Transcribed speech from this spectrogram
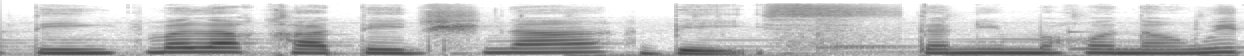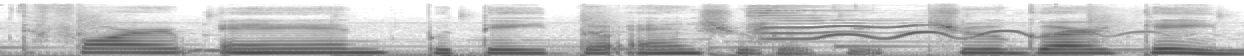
ating mala cottage na base. Tanim ako ng wheat farm and potato and sugar cane. Sugar cane.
